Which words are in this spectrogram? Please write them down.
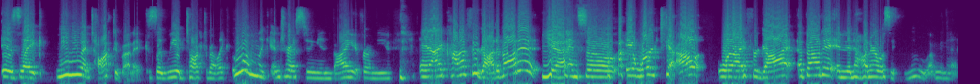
is like me and you had talked about it because like we had talked about like oh I'm like interested in buying it from you and I kind of forgot about it yeah, and so it worked out where I forgot about it and then Hunter was like ooh I'm gonna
